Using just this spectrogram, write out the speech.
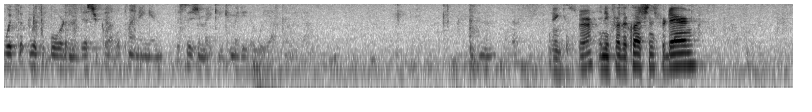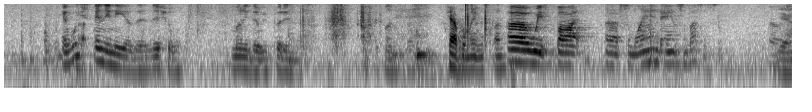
with, the- with the board and the district level planning and decision-making committee that we have coming up. Thank you, sir. Any further questions for Darren? Have we spent any of the initial money that we put in the capital fund? Capital Maintenance Fund? Uh, We've bought uh, some land and some buses. Yeah.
